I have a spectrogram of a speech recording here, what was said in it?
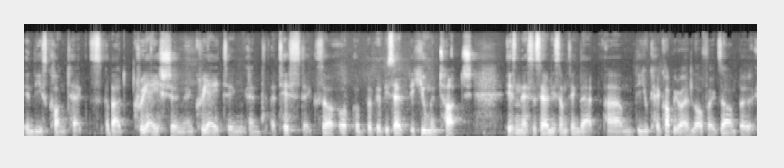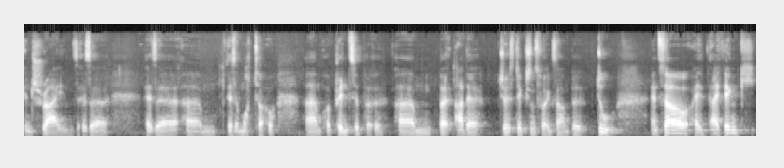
in these contexts about creation and creating and artistic. So, or, or we said the human touch isn't necessarily something that um, the UK copyright law, for example, enshrines as a as a um, as a motto um, or principle, um, but other jurisdictions, for example, do. And so I, I think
